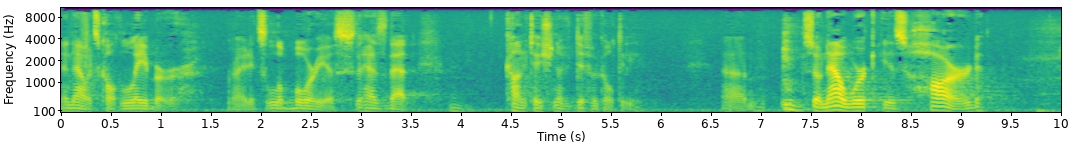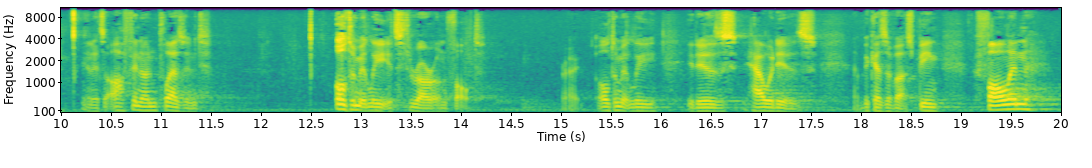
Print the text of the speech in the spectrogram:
and now it's called labor, right? It's laborious. It has that connotation of difficulty. Um, so now work is hard, and it's often unpleasant. Ultimately, it's through our own fault, right? Ultimately, it is how it is because of us. Being fallen,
